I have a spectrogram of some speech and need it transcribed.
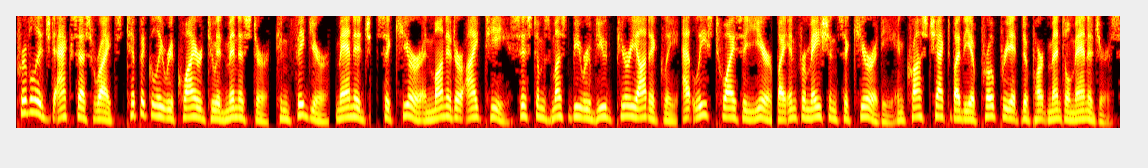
Privileged access rights typically required to administer, configure, manage, secure and monitor IT systems must be reviewed periodically at least twice a year by information security and cross-checked by the appropriate departmental managers.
